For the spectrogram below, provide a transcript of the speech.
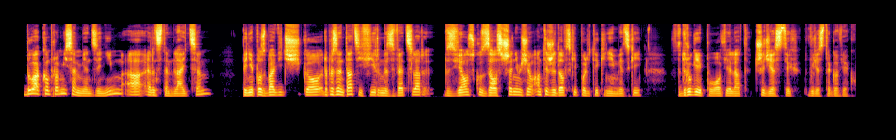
była kompromisem między nim a Ernstem Leitzem, by nie pozbawić go reprezentacji firmy z Wetzlar w związku z zaostrzeniem się antyżydowskiej polityki niemieckiej w drugiej połowie lat 30. XX wieku.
